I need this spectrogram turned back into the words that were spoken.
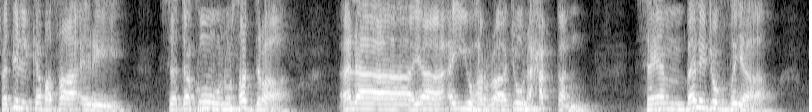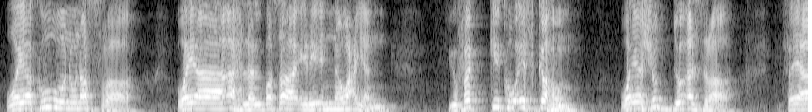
فتلك بصائري ستكون صدرا. ألا يا أيها الراجون حقا سينبلج الضياء ويكون نصرا. ويا أهل البصائر إن وعيا يفكك إفكهم ويشد أزرا. فيا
